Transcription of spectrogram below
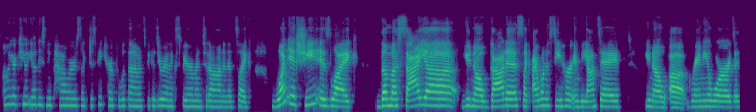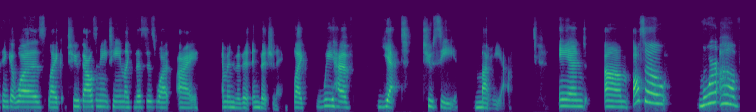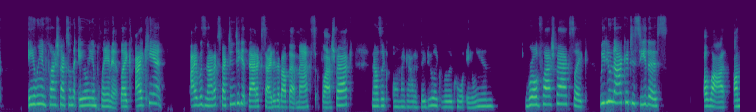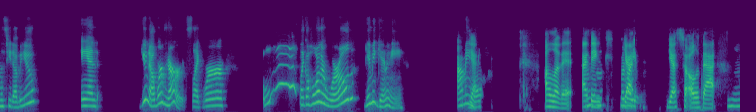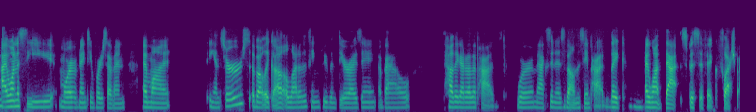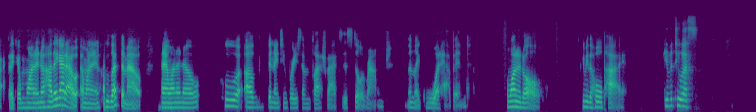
oh, you're cute, you have these new powers, like just be careful with them. It's because you were an experimented on. And it's like, what if she is like the Messiah, you know, goddess? Like I want to see her in Beyonce you know uh grammy awards i think it was like 2018 like this is what i am envi- envisioning. Like we have yet to see maria. And um also more of alien flashbacks on the alien planet. Like i can't i was not expecting to get that excited about that max flashback and i was like oh my god if they do like really cool alien world flashbacks like we do not get to see this a lot on the CW. And you know, we're nerds. Like we're ooh, like a whole other world. Gimme gimme. I mean Yeah. more. I love it. I Mhm. think What yes, about yes to all of that. Mhm. I want to see more of 1947. I want answers about like a, a lot of the things we've been theorizing about how they got out of the pods. Were Max and Isobel in the same pod? Like, Mhm. I want that specific flashback. Like, I want to know how they got out. I want to know who let them out, and I Mhm. want to know who of the 1947 flashbacks is still around and like what happened. I want it all. Give me the whole pie. Give it to us.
